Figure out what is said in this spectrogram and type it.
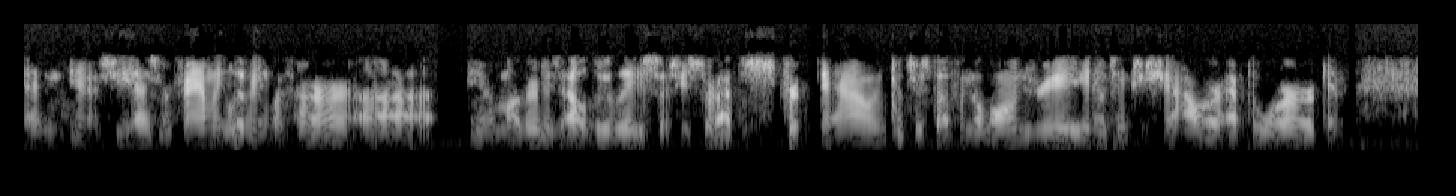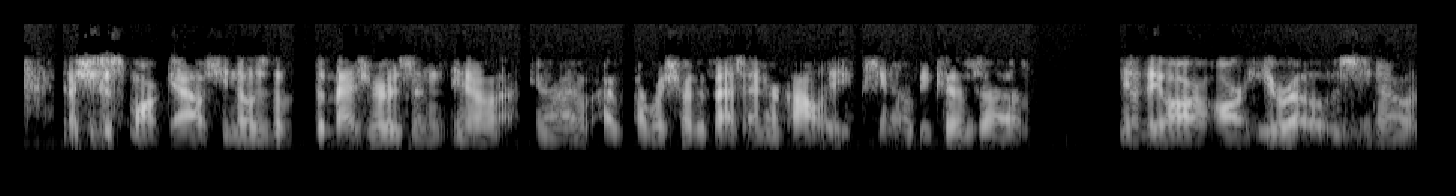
and you know, she has her family living with her. Uh, you know, mother who's elderly, so she sort of has to strip down, puts her stuff in the laundry, you know, takes a shower after work, and know, she's a smart gal. She knows the the measures, and you know, you know, I, I wish her the best and her colleagues, you know, because uh, you know they are our heroes. You know,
